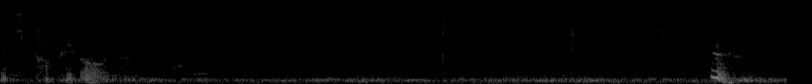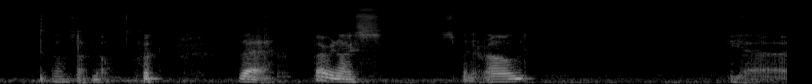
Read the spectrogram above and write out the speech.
let's pop it on. How's that? No. There. Very nice. Spin it round. Yeah.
